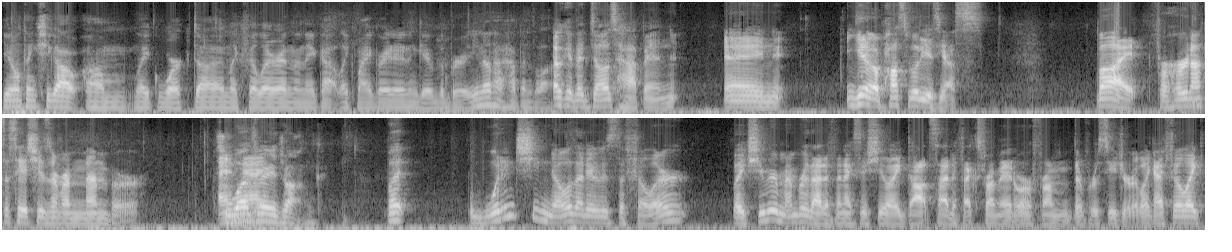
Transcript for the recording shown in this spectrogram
you don't think she got um like work done, like filler, and then they got like migrated and gave the bird. You know that happens a lot. Okay, that does happen, and you know, a possibility is yes. But for her not to say she doesn't remember, She was then- very drunk. But wouldn't she know that it was the filler? Like she would remember that if the next day she like got side effects from it or from the procedure. Like I feel like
